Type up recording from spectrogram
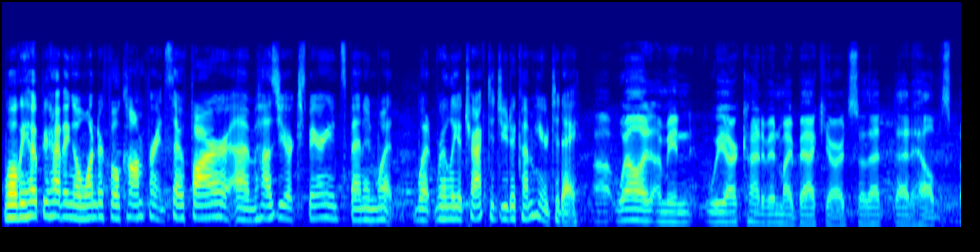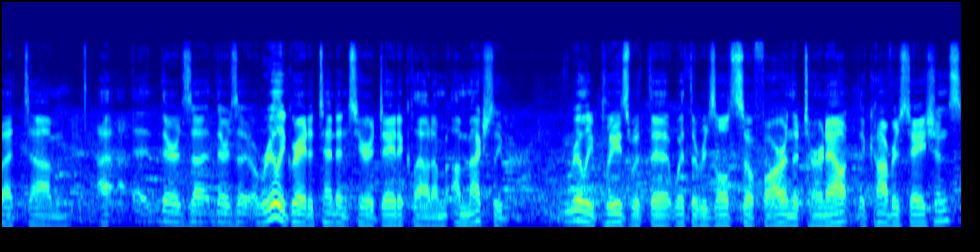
Well, we hope you're having a wonderful conference so far. Um, how's your experience been and what, what really attracted you to come here today? Uh, well, I, mean, we are kind of in my backyard, so that, that helps. But um, I, there's, a, there's a really great attendance here at Data Cloud. I'm, I'm actually really pleased with the, with the results so far and the turnout, the conversations.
